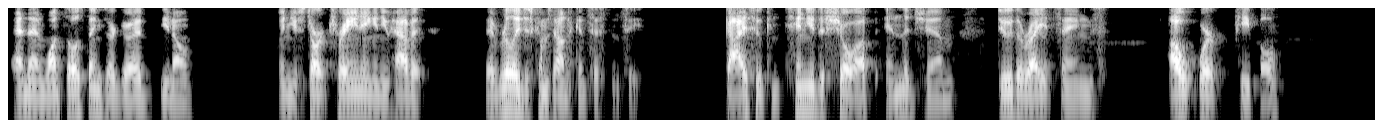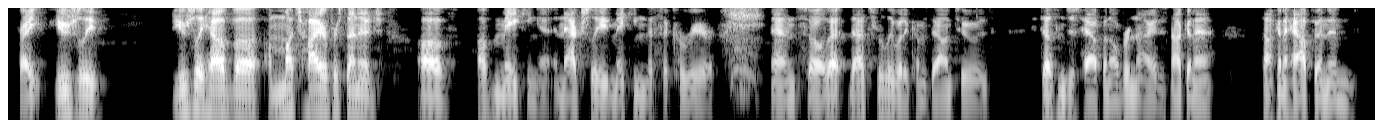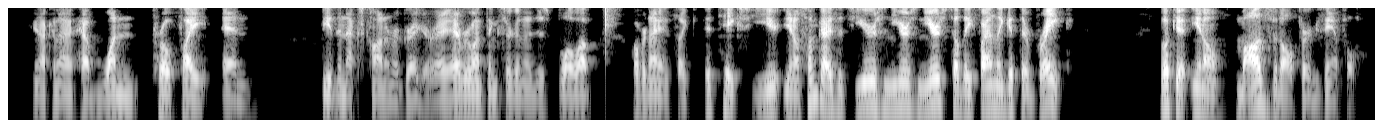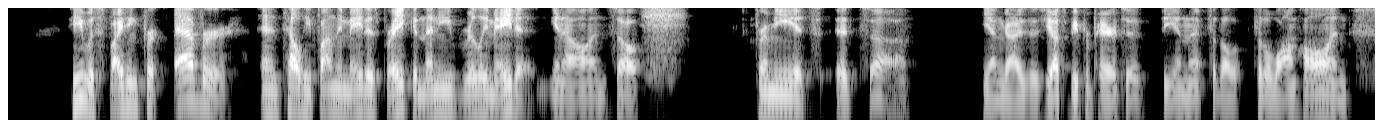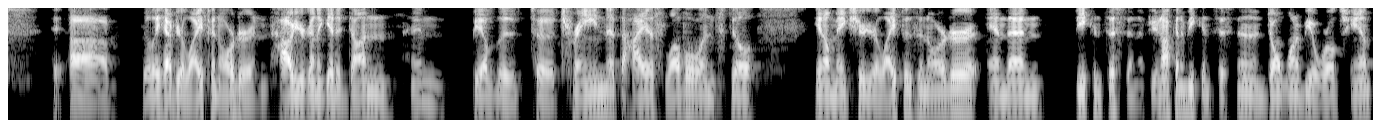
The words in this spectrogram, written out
And then once those things are good you know when you start training and you have it it really just comes down to consistency. Guys who continue to show up in the gym do the right things outwork people right? Usually usually have a, a much higher percentage of of making it and actually making this a career. And so that that's really what it comes down to is it doesn't just happen overnight. It's not gonna it's not gonna happen and you're not gonna have one pro fight and be the next Conor McGregor, right? Everyone thinks they're gonna just blow up overnight. It's like it takes years you know, some guys it's years and years and years till they finally get their break. Look at, you know, Masvidal, for example. He was fighting forever until he finally made his break and then he really made it, you know, and so for me, it's it's uh, young guys is you have to be prepared to be in that for the for the long haul and uh, really have your life in order and how you're going to get it done and be able to to train at the highest level and still you know make sure your life is in order and then be consistent. If you're not going to be consistent and don't want to be a world champ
